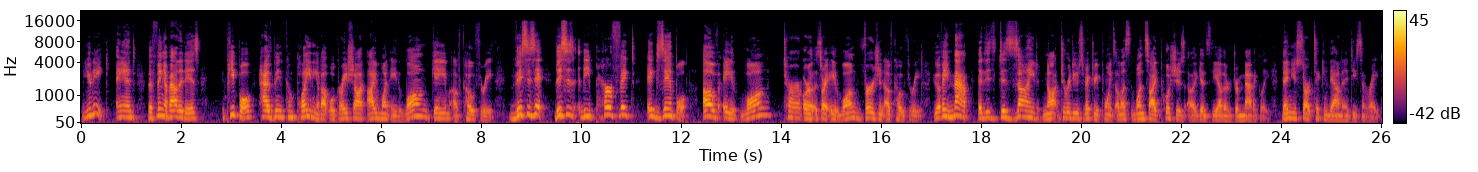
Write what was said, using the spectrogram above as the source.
unique. And the thing about it is, people have been complaining about, well, Greyshot, I want a long game of CoH 3. This is it. This is the perfect example of a long term or sorry a long version of CoH 3 you have a map that is designed not to reduce victory points unless one side pushes against the other dramatically. Then you start ticking down at a decent rate.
